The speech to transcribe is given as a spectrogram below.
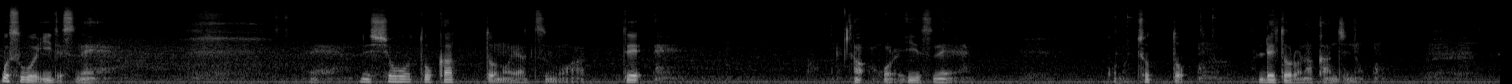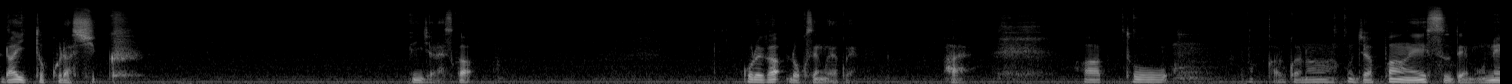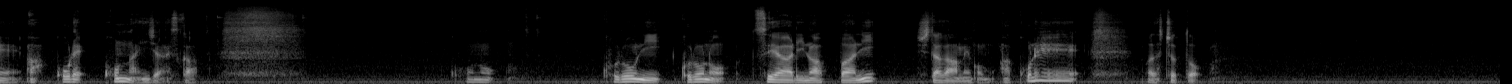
これすごいいいですね。でショートカットのやつもあってあこれいいですね。このちょっとレトロな感じのライトクラシック。いいんじゃないですか。これが6500円。あとなんかあるかな。ジャパン S でもねあこれこんなんいいじゃないですか。この黒に黒のツヤありのアッパーに下がアメゴム。あこれ私ちょっと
